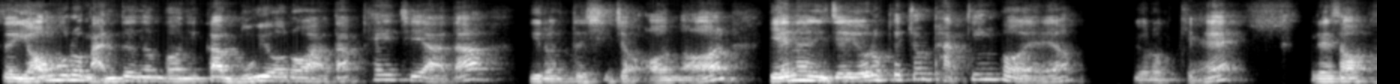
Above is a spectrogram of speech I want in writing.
그래서 영으로 만드는 거니까 무효로 하다, 폐지하다 이런 뜻이죠. 언얼. 얘는 이제 이렇게 좀 바뀐 거예요. 이렇게. 그래서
